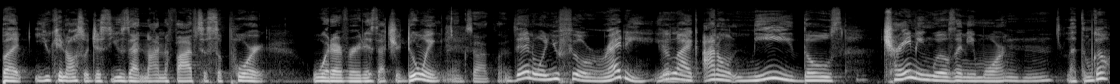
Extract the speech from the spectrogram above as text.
but you can also just use that nine to five to support whatever it is that you're doing. Exactly. Then when you feel ready, you're like, I don't need those training wheels anymore. Mm-hmm. Let them go.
